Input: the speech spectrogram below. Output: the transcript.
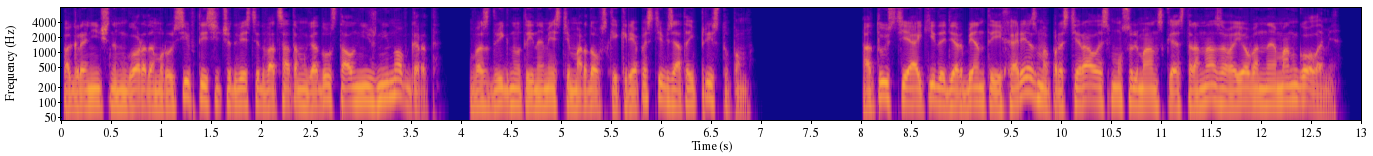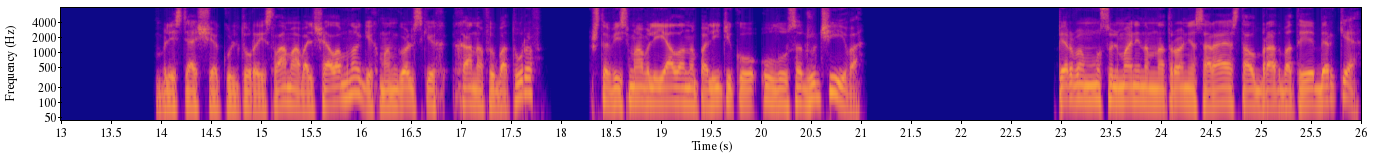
Пограничным городом Руси в 1220 году стал Нижний Новгород, воздвигнутый на месте Мордовской крепости, взятой приступом. От устья Акида, Дербента и Хорезма простиралась мусульманская страна, завоеванная монголами. Блестящая культура ислама обольщала многих монгольских ханов и батуров, что весьма влияло на политику Улуса Джучиева. Первым мусульманином на троне сарая стал брат Батыя Берке,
